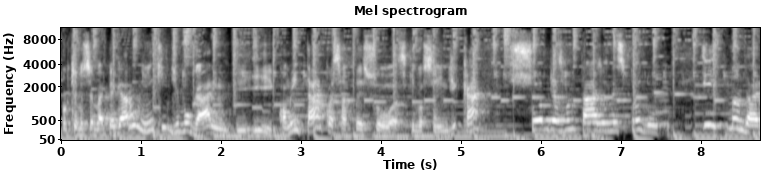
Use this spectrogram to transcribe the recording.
porque você vai pegar um link, divulgar e, e comentar com essas pessoas que você indicar sobre as vantagens desse produto e mandar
